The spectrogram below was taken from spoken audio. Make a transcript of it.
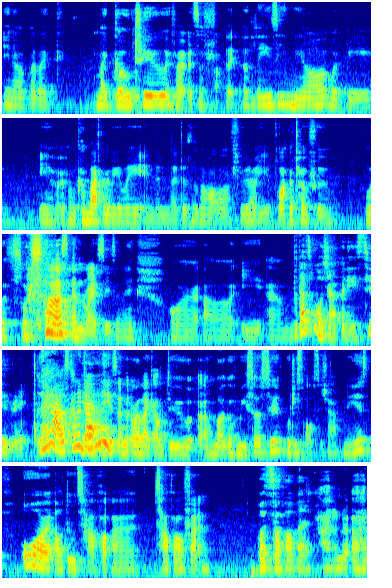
you know, but like my go-to if I, it's a like a lazy meal would be you know if I'm come back really late and then like there's not a lot of food, I eat block of tofu with soy sauce and rice seasoning, or I'll eat. Um, but that's almost Japanese too, right? Yeah, it's kind of yeah. Japanese, and or like I'll do a mug of miso soup, which is also Japanese, or I'll do cha uh, cha fan What's tapao fan? I don't know. Uh,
